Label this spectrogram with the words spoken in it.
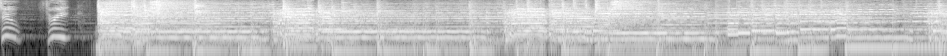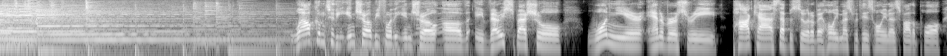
two, three. Welcome to the intro before the intro of a very special one year anniversary podcast episode of A Holy Mess with His Holy Mess, Father Paul.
